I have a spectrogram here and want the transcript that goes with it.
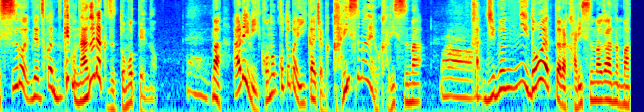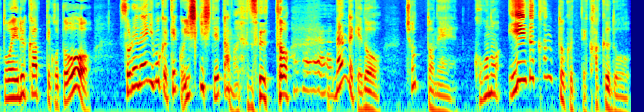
すごい、で、これ結構長らくずっと思ってんの。まあ、ある意味この言葉言い換えちゃえばカリスマだよ、カリスマ。自分にどうやったらカリスマがまとえるかってことを、それなりに僕は結構意識してたのよ、ずっと。なんだけど、ちょっとね、ここの映画監督って角度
